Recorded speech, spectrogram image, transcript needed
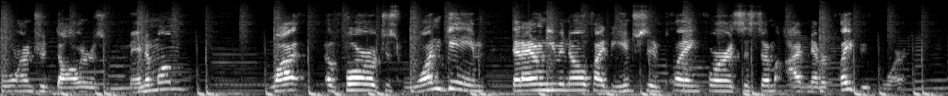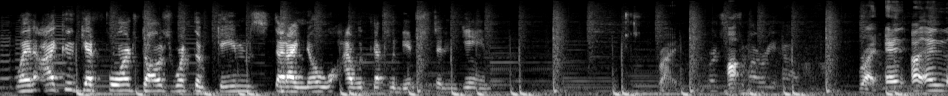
$400 minimum. What for just one game that i don't even know if i'd be interested in playing for a system i've never played before when i could get $400 worth of games that i know i would definitely be interested in game. Right. for Right, and uh, and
